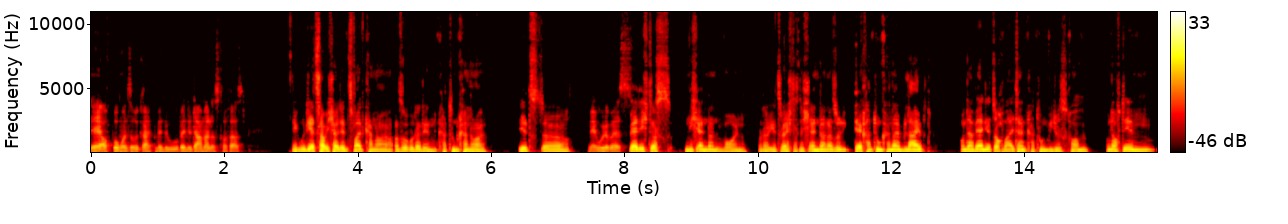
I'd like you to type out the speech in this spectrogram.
äh, auf Pokémon zurückgreifen, wenn du, wenn du da mal Lust drauf hast. Ja gut, jetzt habe ich halt den Zweitkanal, also oder den Cartoon-Kanal. Jetzt äh, ja gut, werde ich das nicht ändern wollen. Oder jetzt werde ich das nicht ändern. Also der Cartoon-Kanal bleibt und da werden jetzt auch weiterhin Cartoon-Videos kommen. Und auf dem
